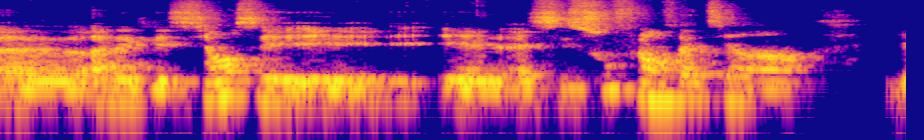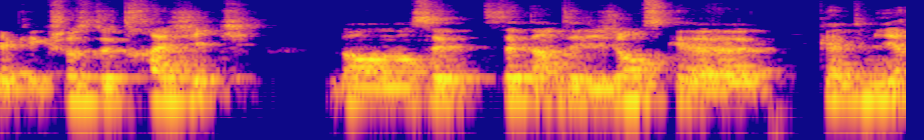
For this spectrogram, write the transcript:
euh, avec les sciences et, et, et elle, elle s'essouffle en fait. Il y a un, il y a quelque chose de tragique dans, dans cette, cette, intelligence qu'admire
